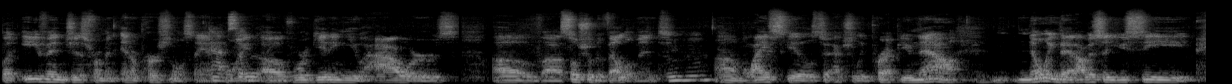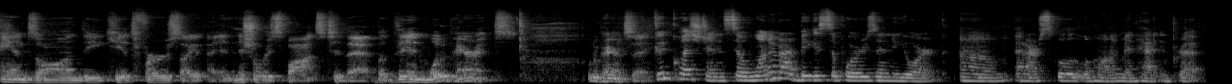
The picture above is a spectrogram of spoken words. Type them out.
but even just from an interpersonal standpoint Absolutely. of we're getting you hours of uh, social development, Mm-hmm. um, life skills to actually prep you. Now, knowing that obviously you see hands on the kids first, I, initial response to that, but then what do parents? What do parents say? good question so one of our biggest supporters in new york um, at our school at Léman manhattan prep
